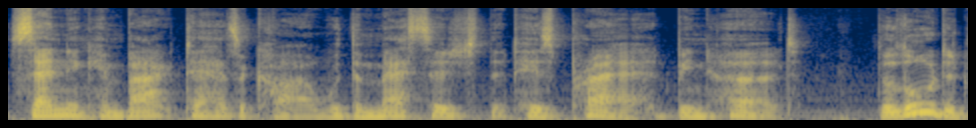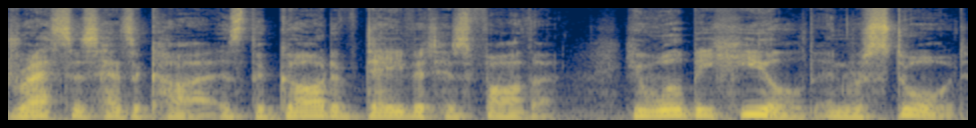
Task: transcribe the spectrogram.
sending him back to Hezekiah with the message that his prayer had been heard. The Lord addresses Hezekiah as the God of David his father. He will be healed and restored.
